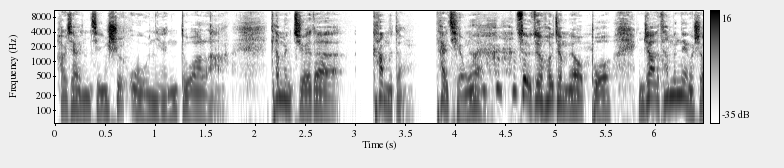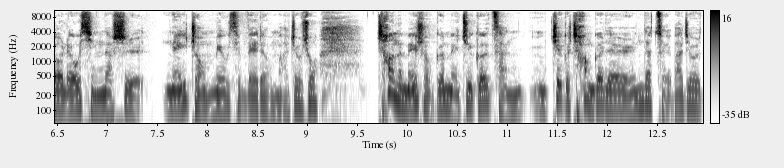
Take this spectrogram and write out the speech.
好像已经是五年多了，他们觉得看不懂。太前卫，所以最后就没有播。你知道他们那个时候流行的是哪种 music video 吗？就是说，唱的每首歌每句歌词，你这个唱歌的人的嘴巴就是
